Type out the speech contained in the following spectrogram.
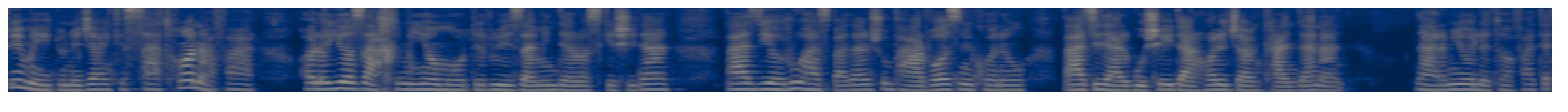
توی میدون جنگ که صدها نفر حالا یا زخمی یا مرده روی زمین دراز کشیدن بعضی یا روح از بدنشون پرواز می‌کنه و بعضی در گوشه در حال جان کندنن نرمی و لطافت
